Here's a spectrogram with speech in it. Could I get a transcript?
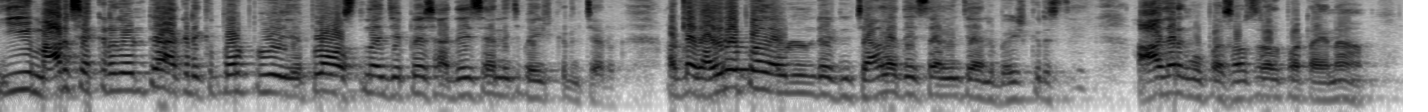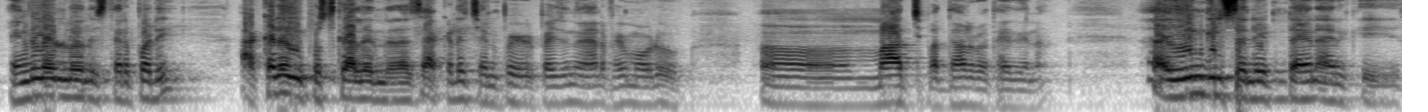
ఈ మార్క్స్ ఎక్కడ ఉంటే అక్కడికి పిలుపు విప్లవం వస్తుందని చెప్పేసి ఆ దేశాల నుంచి బహిష్కరించారు. అట్లాగే ఐరోపాలో ఉండే చాలా దేశాల నుంచి ఆయన బహిష్కరిస్తే ఆఖరికి ముప్పై సంవత్సరాల పాటు ఆయన ఇంగ్లాండ్లోని స్థిరపడి అక్కడే ఈ పుస్తకాలను రాసి అక్కడే చనిపోయాడు. పద్దెనిమిది ఎనభై మూడు మార్చి పద్నాలుగో తేదీన. ఇంగిల్స్ అనేటువంటి ఆయన ఆయనకి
